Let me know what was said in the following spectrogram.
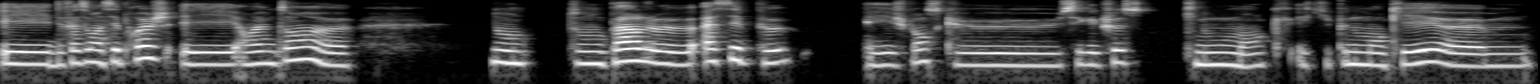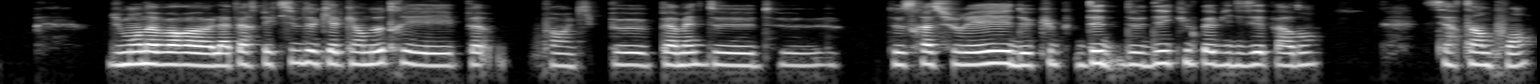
et de façon assez proche et en même temps, dont on parle, assez peu et je pense que c'est quelque chose qui nous manque et qui peut nous manquer, du moins d'avoir, la perspective de quelqu'un d'autre et enfin, qui peut permettre de se rassurer, de culp dé de déculpabiliser, pardon, certains points.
